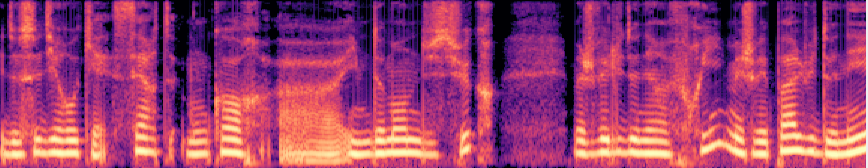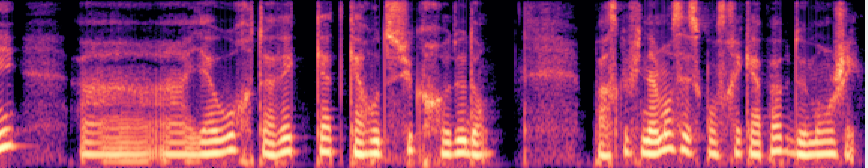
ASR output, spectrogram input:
et de se dire ok, certes mon corps euh, il me demande du sucre, mais je vais lui donner un fruit, mais je vais pas lui donner un, un yaourt avec quatre carreaux de sucre dedans, parce que finalement c'est ce qu'on serait capable de manger.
